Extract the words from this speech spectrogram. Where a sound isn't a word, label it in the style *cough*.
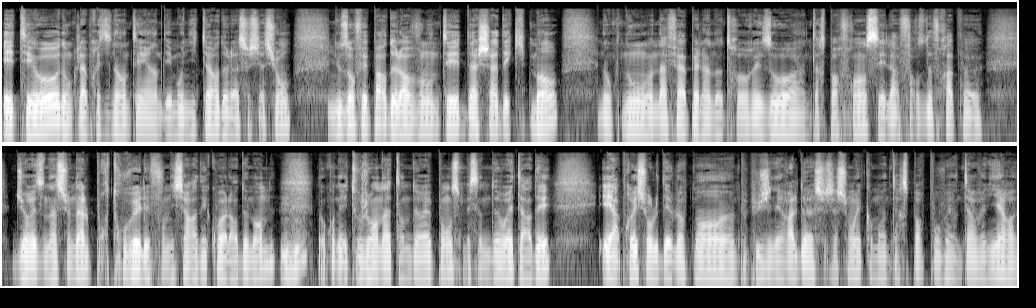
et Théo, donc la présidente et un des moniteurs de l'association. Ils nous ont fait part de leur volonté d'achat d'équipements. Donc nous, on a fait appel à notre réseau Intersport France et la force de frappe euh, du réseau national pour trouver les fournisseurs adéquats à leurs demandes. Mhm. Donc on est toujours en attente de réponse, mais ça ne devrait tarder. Et après sur le développement un peu plus général de l'association et comment Intersport pouvait intervenir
